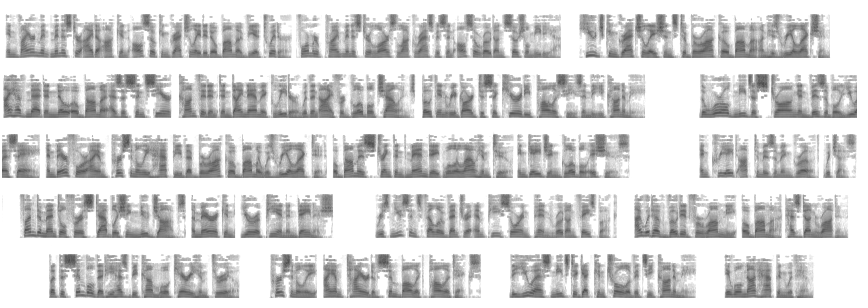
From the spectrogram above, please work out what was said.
Environment Minister Ida Auken also congratulated Obama via Twitter. Former Prime Minister Lars Løkke Rasmussen also wrote on social media, Huge congratulations to Barack Obama on his re-election. I have met and know Obama as a sincere, confident and dynamic leader with an eye for global challenge, both in regard to security policies and the economy. The world needs a strong and visible USA, and therefore I am personally happy that Barack Obama was re-elected. Obama's strengthened mandate will allow him to engage in global issues and create optimism and growth, which is fundamental for establishing new jobs, American, European and Danish. Rasmussen's fellow Venstre MP Soren Pind wrote on Facebook, I would have voted for Romney, Obama has done rotten. But the symbol that he has become will carry him through. Personally, I am tired of symbolic politics. The U.S. needs to get control of its economy. It will not happen with him.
